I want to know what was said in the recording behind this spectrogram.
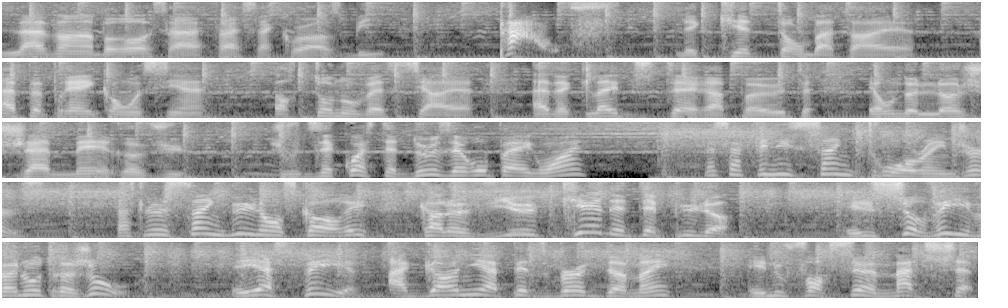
L'avant-bras la face à Crosby. Pouf Le kid tombe à terre, à peu près inconscient, retourne au vestiaire avec l'aide du thérapeute et on ne l'a jamais revu. Je vous disais quoi C'était 2-0 Pingouins Mais ça finit 5-3 Rangers. Parce que le 5 buts, ils l'ont scoré quand le vieux kid était plus là. Ils survivent un autre jour et aspirent à gagner à Pittsburgh demain et nous forcer un match 7.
